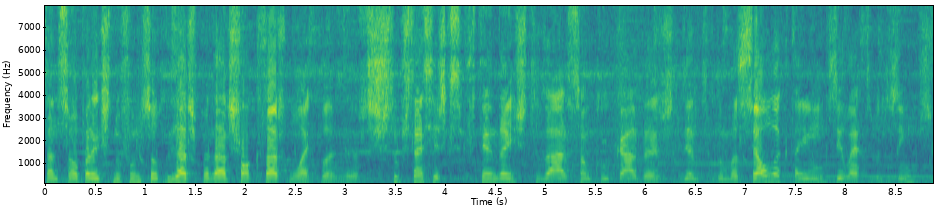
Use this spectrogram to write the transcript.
Portanto, são aparelhos que, no fundo, são utilizados para dar choques às moléculas. As substâncias que se pretendem estudar são colocadas dentro de uma célula que tem uns eletrodozinhos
